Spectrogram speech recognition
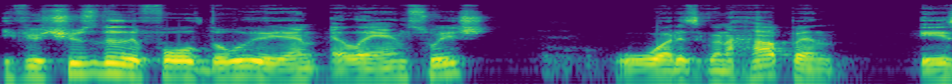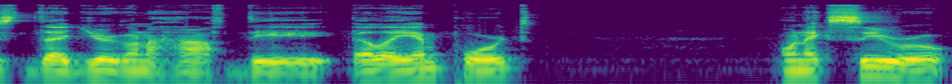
If you choose the default WAN LAN switch, what is going to happen is that you're going to have the LAN port on X0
